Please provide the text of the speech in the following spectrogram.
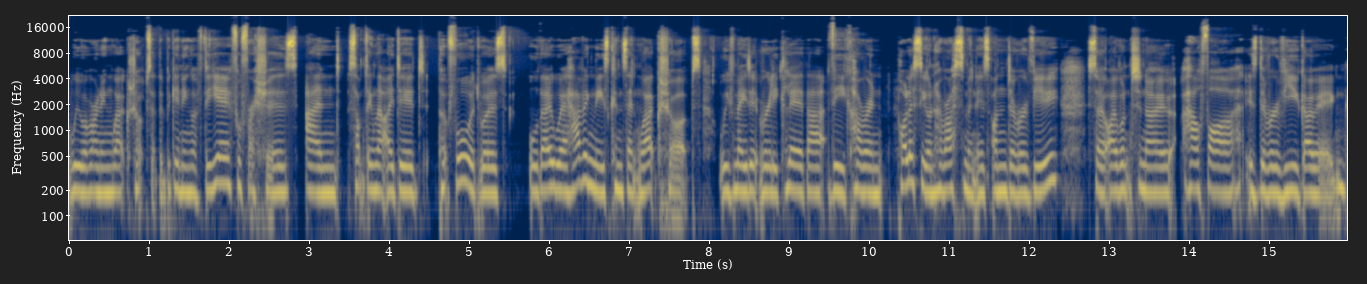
we were running workshops at the beginning of the year for freshers. And something that I did put forward was although we're having these consent workshops, we've made it really clear that the current policy on harassment is under review. So I want to know how far is the review going?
